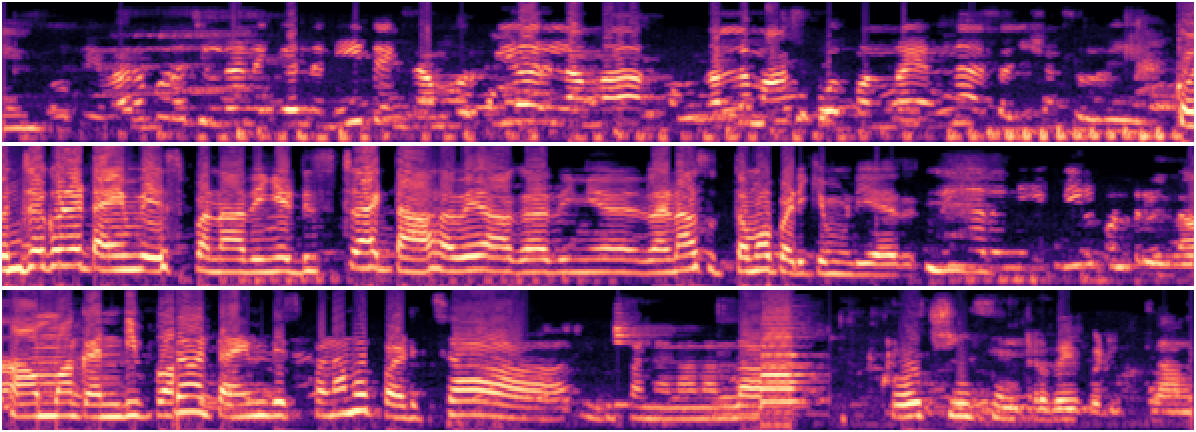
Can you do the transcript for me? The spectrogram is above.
ஓகே வரப்போற சில்ட்ரனுக்கு இந்த நீட் எக்ஸாம் ஒரு ஃபியர் இல்லாம நல்ல மார்க்ஸ் ஸ்கோர் பண்ணா என்ன சஜஷன் சொல்லுவீங்க? கொஞ்சம் கூட டைம் வேஸ்ட் பண்ணாதீங்க டிஸ்ட்ராக்ட் ஆகவே ஆகாதீங்க. இல்லைன்னா சுத்தமா படிக்க முடியாது. நீங்க அதை நீங்க ஃபீல் பண்றீங்களா? ஆமா கண்டிப்பா. டைம் வேஸ்ட் பண்ணாம படிச்சா இது பண்ணலாம் நல்லா கோச்சிங் சென்டர் போய் படிக்கலாம்.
